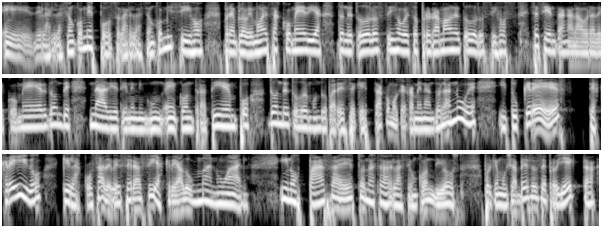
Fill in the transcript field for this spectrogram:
eh, de la relación con mi esposo, la relación con mis hijos. Por ejemplo, vemos esas comedias donde todos los hijos, esos programas donde todos los hijos se sientan a la hora de comer, donde nadie tiene ningún eh, contratiempo, donde todo el mundo parece que está como que caminando en las nubes y tú crees te has creído que la cosa debe ser así, has creado un manual. Y nos pasa esto en nuestra relación con Dios, porque muchas veces se proyecta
